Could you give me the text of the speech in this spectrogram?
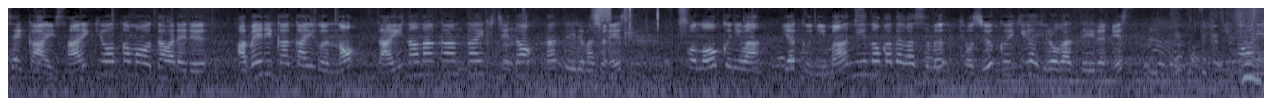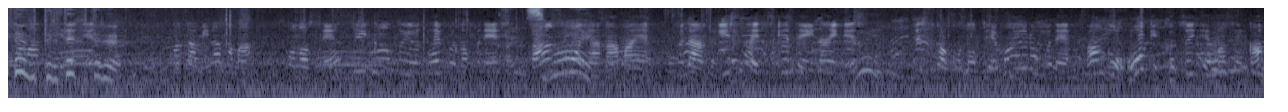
世界最強とも謳われるアメリカ海軍の第7艦隊基地となっている場所です。この奥には約2万人の方が住む居住区域が広がっているんです。非常にってる手振ってる。また皆様この潜水艦というタイプの船番号や名前普段一切つけていないんです。ですがこの手前の船番号大きくついていませんか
